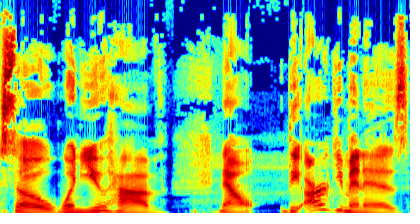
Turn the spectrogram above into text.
so when you have now the argument is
